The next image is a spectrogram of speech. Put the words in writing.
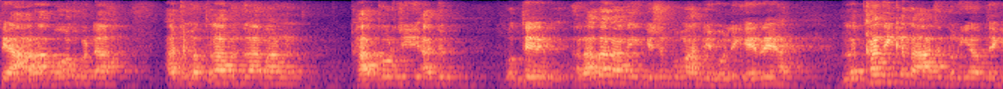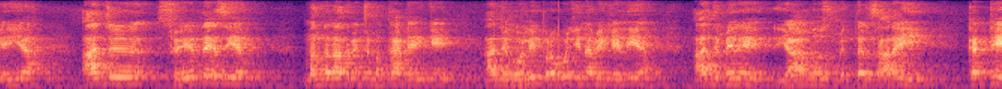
ਤਿਉਹਾਰ ਆ ਬਹੁਤ ਵੱਡਾ ਅੱਜ ਮਥੁਰਾ ਬ੍ਰਿੰਦਾਵਨ ਠਾਕੁਰ ਜੀ ਅੱਜ ਉੱਥੇ ਰਾਧਾ ਰਾਣੀ ਕ੍ਰਿਸ਼ਨ ਭਗਵਾਨ ਜੀ ਹੋਲੀ ਖੇਡ ਰਹੇ ਆ। ਲੱਖਾਂ ਦੀ ਕਤਾਰ 'ਚ ਦੁਨੀਆ ਉੱਤੇ ਗਈ ਆ। ਅੱਜ ਸਵੇਰ ਦੇ ਅਸੀਂ ਮੰਦਰਾਂ ਦੇ ਵਿੱਚ ਮੱਥਾ ਟੇਕ ਕੇ ਅੱਜ ਹੋਲੀ ਪ੍ਰਭੂ ਜੀ ਨਾਲ ਵੀ ਖੇਲੀ ਆ। ਅੱਜ ਮੇਰੇ ਯਾਰ ਦੋਸਤ ਮਿੱਤਰ ਸਾਰੇ ਹੀ ਇਕੱਠੇ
